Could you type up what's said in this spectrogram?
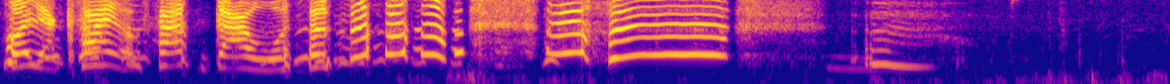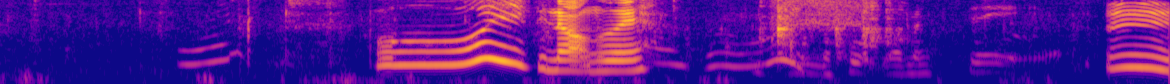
เพราะอยากคายออกทางเก่าฉัน โอ้ยพี่น้องเอ้ยว่ามันแซ่อืม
